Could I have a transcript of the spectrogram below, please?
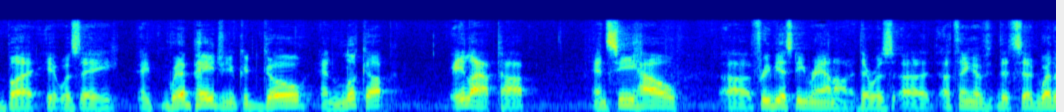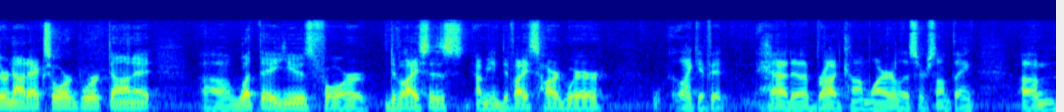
but it was a, a web page you could go and look up a laptop and see how uh, FreeBSD ran on it. There was a, a thing of, that said whether or not Xorg worked on it, uh, what they used for devices, I mean device hardware, like if it had a Broadcom wireless or something. Um,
